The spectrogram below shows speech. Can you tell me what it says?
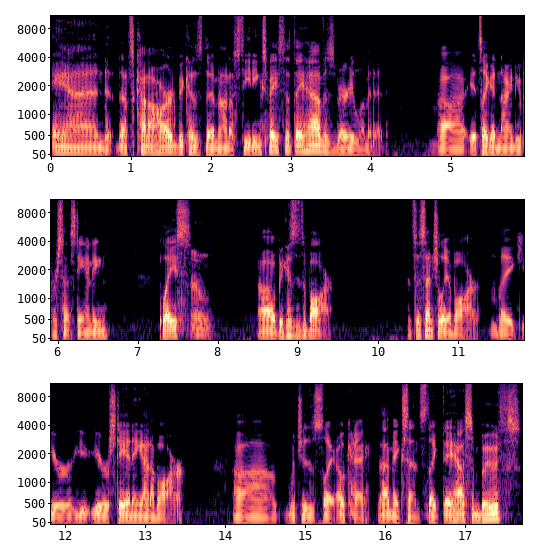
and that's kind of hard because the amount of seating space that they have is very limited. Uh, it's like a ninety percent standing place oh, uh, because it's a bar. It's essentially a bar. Like you're you- you're standing at a bar, uh, which is like okay, that makes sense. Like they have some booths,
